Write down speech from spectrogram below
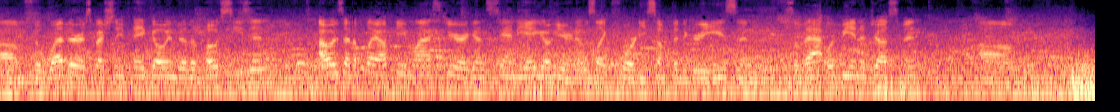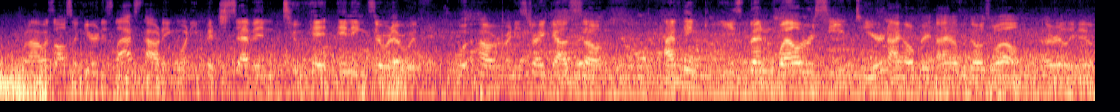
Um, the weather, especially if they go into the postseason. I was at a playoff game last year against San Diego here, and it was like 40 something degrees, and so that would be an adjustment. Um, I was also here at his last outing when he pitched seven two-hit innings or whatever with however many strikeouts. So I think he's been well received here, and I hope it, I hope it goes well. I really do.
